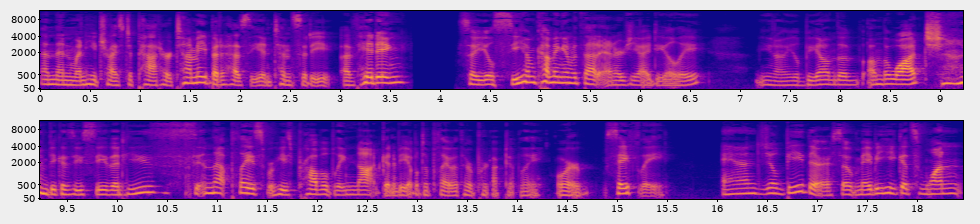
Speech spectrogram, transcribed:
And then when he tries to pat her tummy, but it has the intensity of hitting, so you'll see him coming in with that energy ideally. You know, you'll be on the on the watch because you see that he's in that place where he's probably not going to be able to play with her productively or safely. And you'll be there. So maybe he gets one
